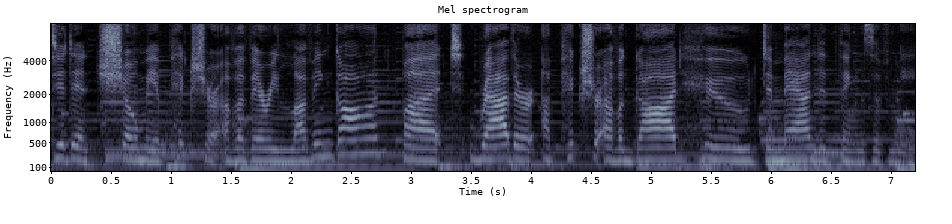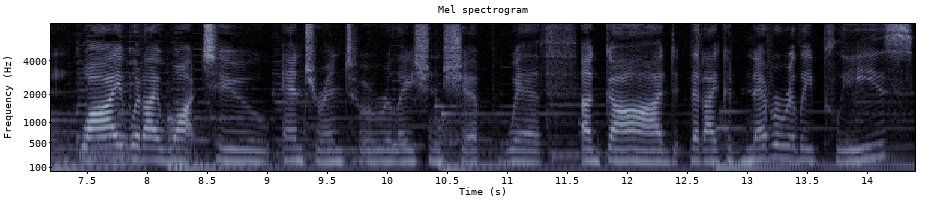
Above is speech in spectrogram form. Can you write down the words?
didn't show me a picture of a very loving God, but rather a picture of a God who demanded things of me. Why would I want to enter into a relationship with a God that I could never really please?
